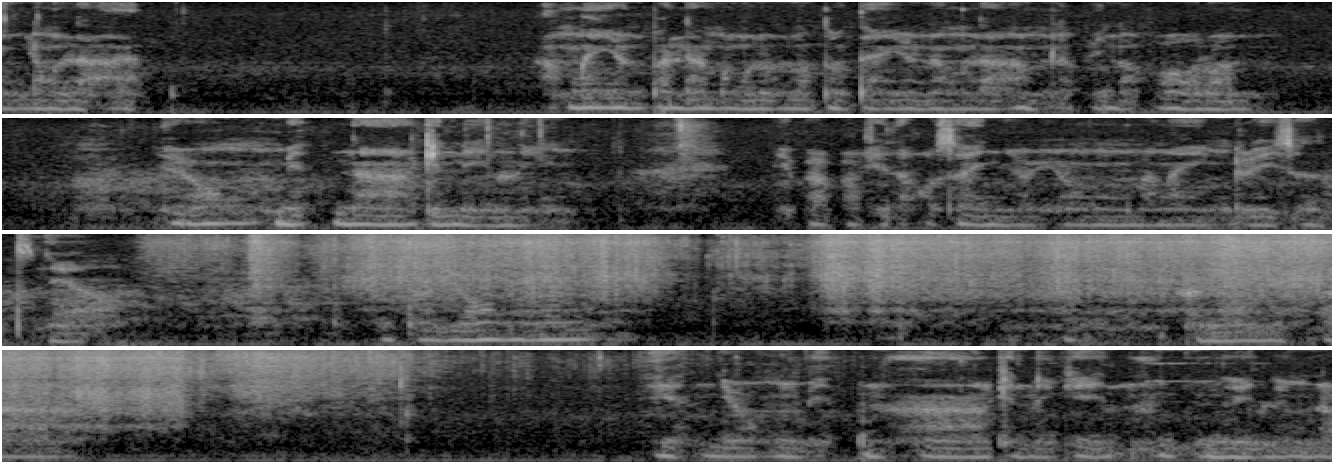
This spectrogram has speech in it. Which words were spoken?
inyong lahat. Ang ngayon pala magluluto tayo ng laham na pinaporon. Yung meat na giniling. Ipapakita ko sa inyo yung mga ingredients niya. Ito yung ano nito yan yung meat na ginigiling na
